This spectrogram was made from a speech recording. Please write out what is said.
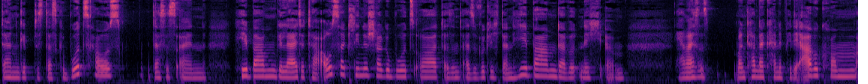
Dann gibt es das Geburtshaus, das ist ein hebammengeleiteter außerklinischer Geburtsort. Da sind also wirklich dann Hebammen, da wird nicht, ähm, ja, meistens, man kann da keine PDA bekommen,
